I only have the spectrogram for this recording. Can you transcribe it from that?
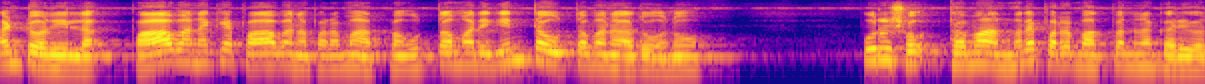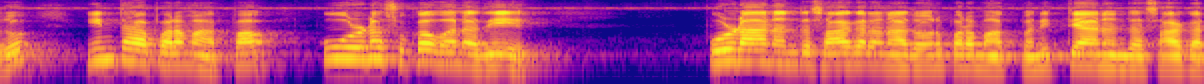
ಅಂಟೋದಿಲ್ಲ. ಪಾವನಕ್ಕೆ ಪಾವನ ಪರಮಾತ್ಮ, ಉತ್ತಮರಿಗಿಂತ ಉತ್ತಮನಾದವನು. ಪುರುಷೋತ್ತಮ ಅಂದರೆ ಪರಮಾತ್ಮನನ್ನು ಕರೆಯೋದು. ಇಂತಹ ಪರಮಾತ್ಮ ಪೂರ್ಣ ಸುಖವನದಿ. ಪೂರ್ಣಾನಂದ ಸಾಗರನಾದವನು ಪರಮಾತ್ಮ, ನಿತ್ಯಾನಂದ ಸಾಗರ.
